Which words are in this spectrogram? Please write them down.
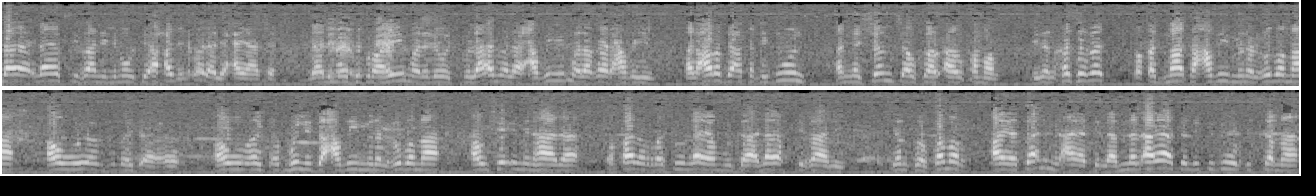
لا لا يكسفان لموت أحد ولا لحياته. لا لموت إبراهيم ولا لموت فلان ولا عظيم ولا غير عظيم. العرب يعتقدون أن الشمس أو القمر إذا انخسفت فقد مات عظيم من العظماء أو أو ولد عظيم من العظماء أو شيء من هذا. وقال الرسول لا يموتان لا يختفان الشمس والقمر آيتان من آيات الله من الآيات اللي تدور في السماء.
